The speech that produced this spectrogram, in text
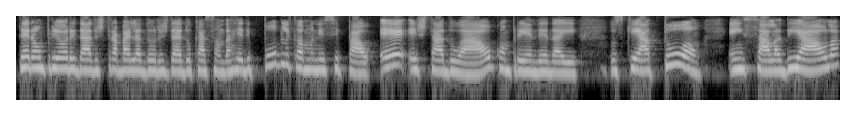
terão prioridade os trabalhadores da educação da rede pública municipal e estadual, compreendendo aí os que atuam em sala de aula,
